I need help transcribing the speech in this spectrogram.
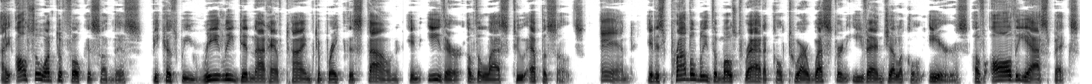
I also want to focus on this because we really did not have time to break this down in either of the last two episodes. and it is probably the most radical to our Western evangelical ears of all the aspects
